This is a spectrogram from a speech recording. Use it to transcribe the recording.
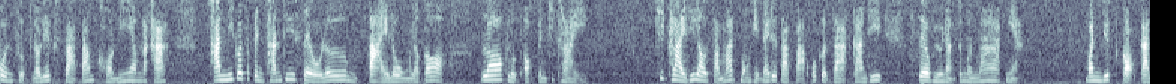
บนสุดเราเรียกสตาตัมคอร์เนียมนะคะ ชั้นนี้ก็จะเป็นชั้นที่เซลล์เริ่มตายลงแล้วก็ลอกหลุดออกเป็นขี้ใคร ขี้ใครที่เราสามารถมองเห็นได้ด้วยตาเปล่าก็เกิดจากการที่เซลล์ผิวหนังจำนวนมากเนี่ย มันยึดเกาะกัน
